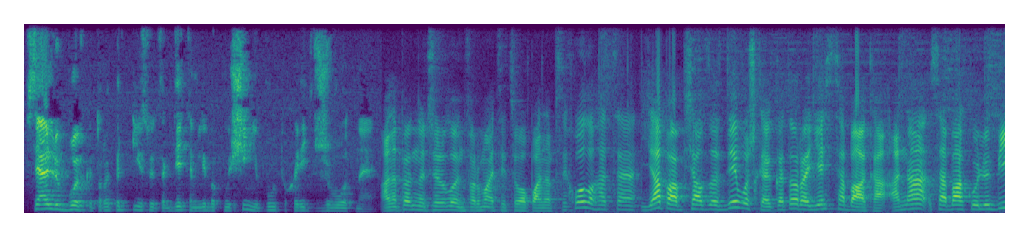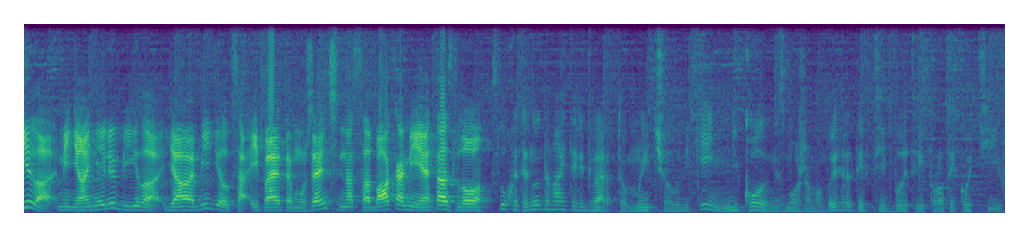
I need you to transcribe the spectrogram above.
Вся любовь, которая предписывается к детям либо к мужчине, будет уходить в животное. А напевно джерело інформації цього пана психолога це я пообщался с девушкой, у которой есть собака. Она собаку любила, меня не любила. Я обиделся, и поэтому женщина с собаками это зло. Слухайте, ну давайте відверто. Ми, чоловіки, ніколи не зможемо виграти в цій битві проти котів.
